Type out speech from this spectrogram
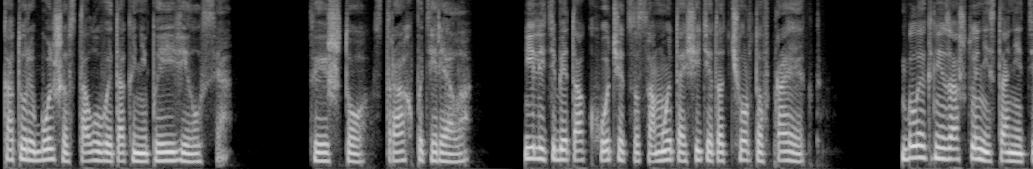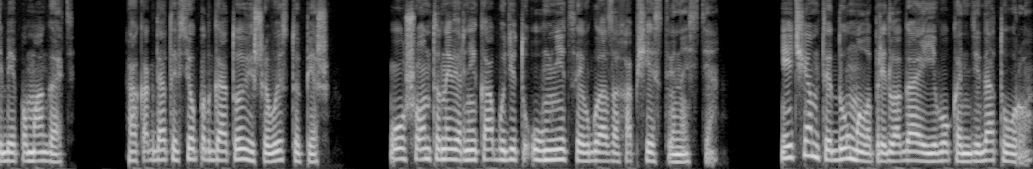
который больше в столовой так и не появился. «Ты что, страх потеряла?» Или тебе так хочется самой тащить этот чёртов проект? Блэк ни за что не станет тебе помогать. А когда ты всё подготовишь и выступишь, уж он-то наверняка будет умницей в глазах общественности. И чем ты думала, предлагая его кандидатуру?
